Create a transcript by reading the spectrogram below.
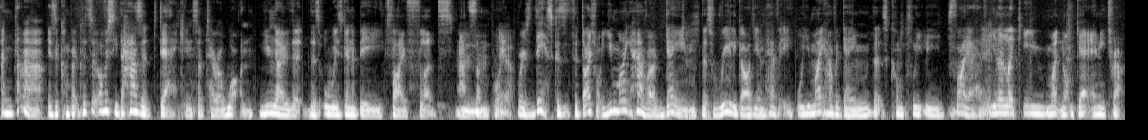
And that is a complex because obviously the hazard deck in Subterra One, you know that there's always going to be five floods at some mm, point. yeah. Whereas this, because it's the dice roll, you might have a game that's really Guardian heavy, or you might have a game that's completely fire heavy. You know, like you might not get any trap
